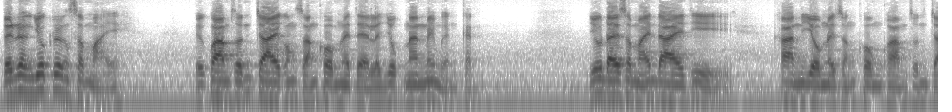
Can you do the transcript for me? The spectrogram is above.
เป็นเรื่องยุคเรื่องสมัย หรือความสนใจของสังคมในแต่ละยุคนั้นไม่เหมือนกัน ยุคใดสมัยใดที่ ค่านิยมในสังคมความสนใจ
